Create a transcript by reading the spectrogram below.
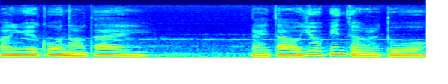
穿越过脑袋，来到右边的耳朵，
